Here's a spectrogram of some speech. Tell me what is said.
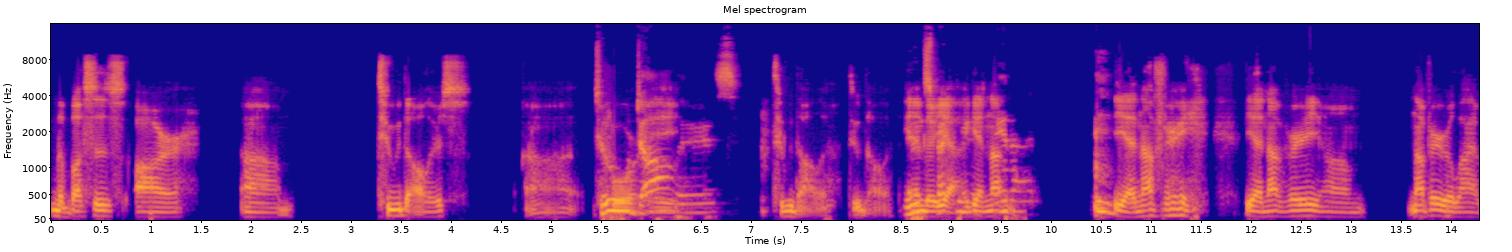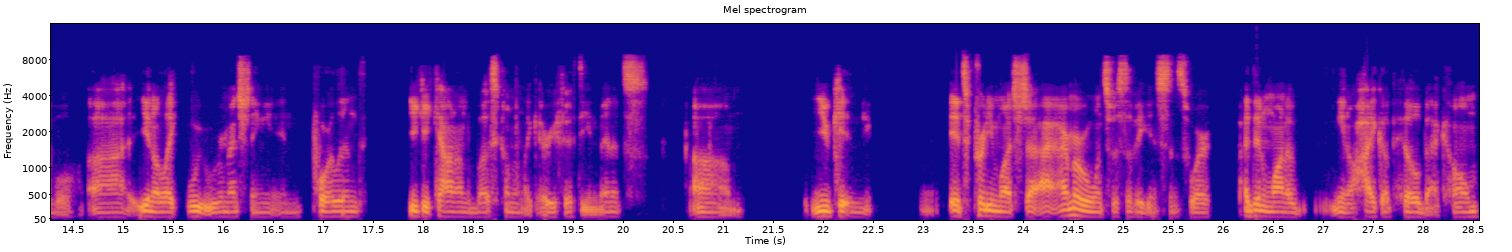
the buses are um, two dollars. Uh, two dollars. Two dollar. Two dollar. And yeah, again, not yeah, not very. Yeah, not very. Um, not very reliable. Uh, you know, like we were mentioning in Portland, you could count on the bus coming like every 15 minutes. Um, you can, it's pretty much, I, I remember one specific instance where I didn't want to, you know, hike uphill back home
